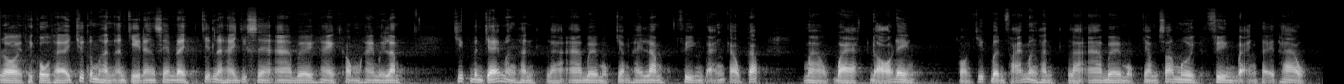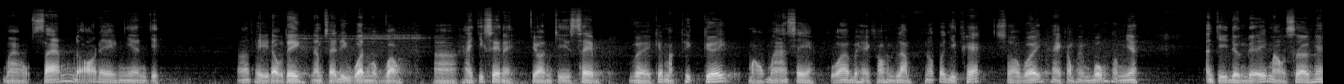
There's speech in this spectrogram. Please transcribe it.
Rồi thì cụ thể trước cái màn hình anh chị đang xem đây chính là hai chiếc xe AB 2025. Chiếc bên trái màn hình là AB 125 phiên bản cao cấp màu bạc đỏ đen. Còn chiếc bên phải màn hình là AB 160 phiên bản thể thao màu xám đỏ đen nha anh chị. Đó, thì đầu tiên Nam sẽ đi quanh một vòng à, hai chiếc xe này cho anh chị xem về cái mặt thiết kế mẫu mã xe của AB 2025 nó có gì khác so với 2024 không nha anh chị đừng để ý màu sơn ha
